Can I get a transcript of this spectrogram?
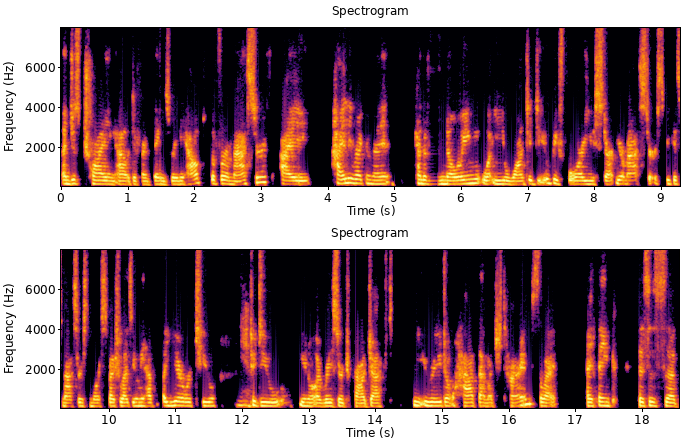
And just trying out different things really helps. But for a master's i highly recommend kind of knowing what you want to do before you start your master's because master's is more specialized. You only have a year or two yeah. to do you know a research project. You really don't have that much time. So i i think this is a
